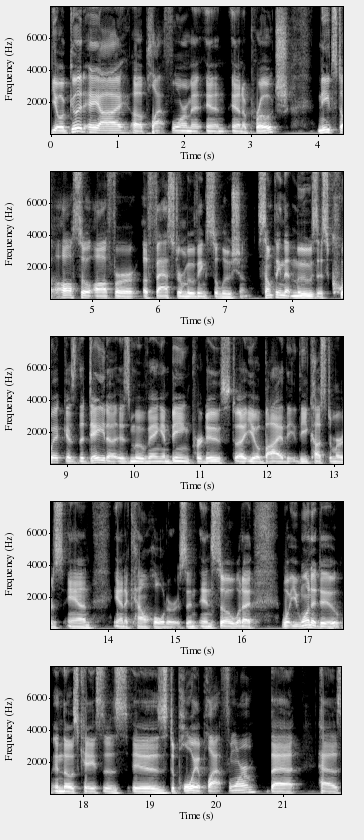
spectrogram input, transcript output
you know a good ai uh, platform and, and, and approach needs to also offer a faster moving solution, something that moves as quick as the data is moving and being produced, uh, you know, by the, the customers and and account holders. And and so what I what you want to do in those cases is deploy a platform that has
